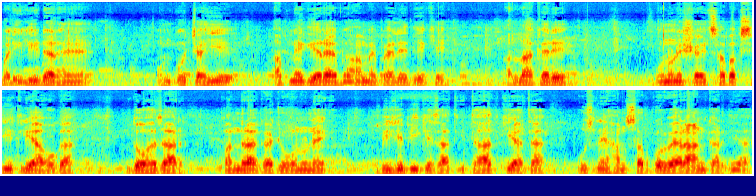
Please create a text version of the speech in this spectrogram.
बड़ी लीडर हैं उनको चाहिए अपने गिरह में पहले देखें। अल्लाह करे उन्होंने शायद सबक सीख लिया होगा। 2015 का जो उन्होंने बीजेपी के साथ इतिहाद किया था उसने हम सबको वैरान कर दिया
